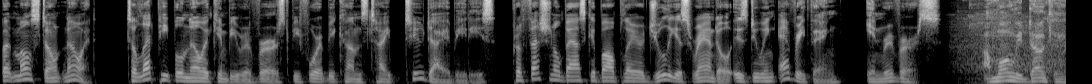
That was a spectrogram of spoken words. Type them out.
but most don't know it. To let people know it can be reversed before it becomes type 2 diabetes, professional basketball player Julius Randle is doing everything in reverse. I'm only dunking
